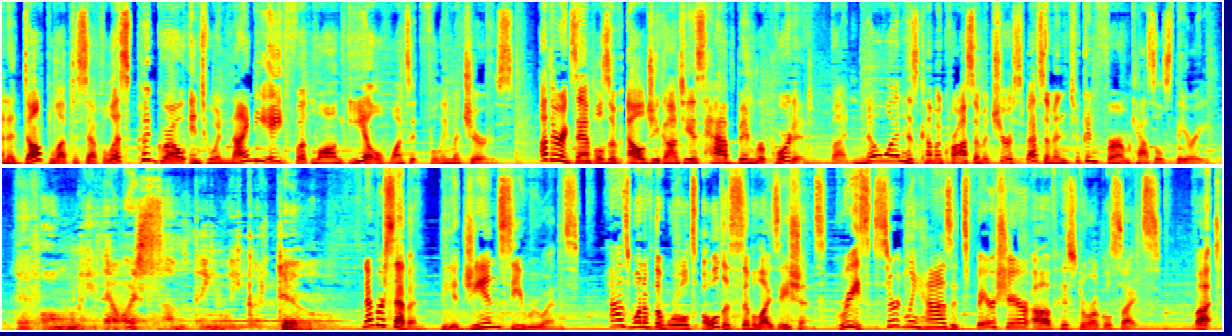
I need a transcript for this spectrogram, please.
an adult Leptocephalus could grow into a 98 foot long eel once it fully matures. Other examples of L. giganteus have been reported, but no one has come across a mature specimen to confirm Castle's theory. If only there was something we could do. Number 7. The Aegean Sea Ruins. As one of the world's oldest civilizations, Greece certainly has its fair share of historical sites. But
